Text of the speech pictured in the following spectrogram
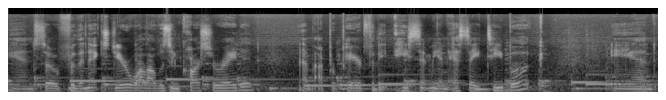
And so for the next year while I was incarcerated, um, I prepared for the, he sent me an SAT book. And,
